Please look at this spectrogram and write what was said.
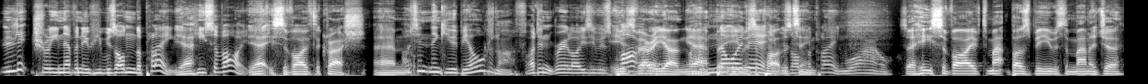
Literally never knew he was on the plane. Yeah. He survived. Yeah, he survived the crash. Um, I didn't think he would be old enough. I didn't realise he was. He was very young, yeah, but no he was a part he of was the on team. the plane. Wow. So he survived. Matt Busby was the manager.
